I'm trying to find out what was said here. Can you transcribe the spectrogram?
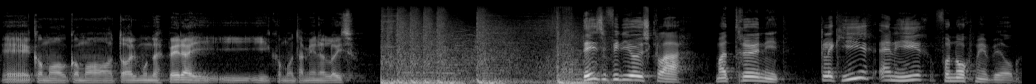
eh, como, como todo el mundo espera y, y, y como también él lo hizo. Deze video is klaar, maar treur niet. Klik hier en hier voor nog meer beelden.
